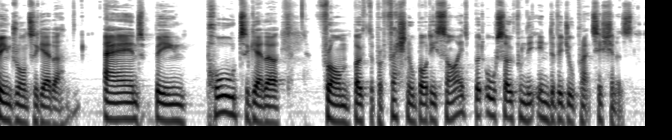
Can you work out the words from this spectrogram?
being drawn together and being pulled together from both the professional body side, but also from the individual practitioners.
